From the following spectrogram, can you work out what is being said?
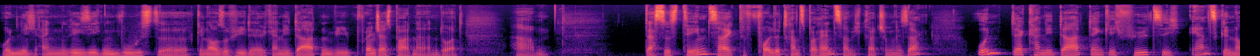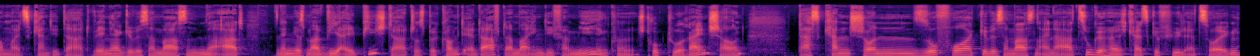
und nicht einen riesigen Wust, äh, genauso viele Kandidaten wie Franchise-Partner dann dort haben. Das System zeigt volle Transparenz, habe ich gerade schon gesagt. Und der Kandidat, denke ich, fühlt sich ernst genommen als Kandidat, wenn er gewissermaßen eine Art, nennen wir es mal, VIP-Status bekommt. Er darf da mal in die Familienstruktur reinschauen. Das kann schon sofort gewissermaßen eine Art Zugehörigkeitsgefühl erzeugen,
